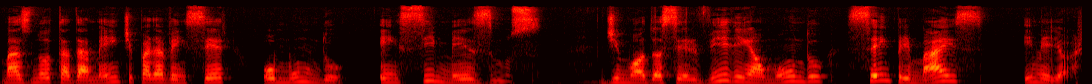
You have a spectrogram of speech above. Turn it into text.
mas notadamente para vencer o mundo em si mesmos, de modo a servirem ao mundo sempre mais e melhor.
